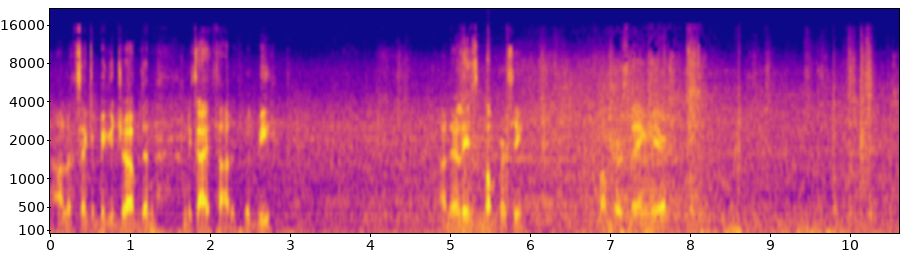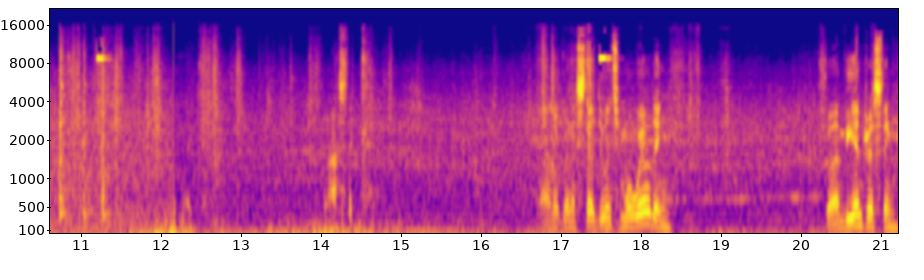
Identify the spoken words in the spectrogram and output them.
Oh, looks like a bigger job than the guy thought it would be. Oh, there lays the bumper, see? Bumper's laying here. Like plastic. And they're gonna start doing some more welding. It's gonna be interesting.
